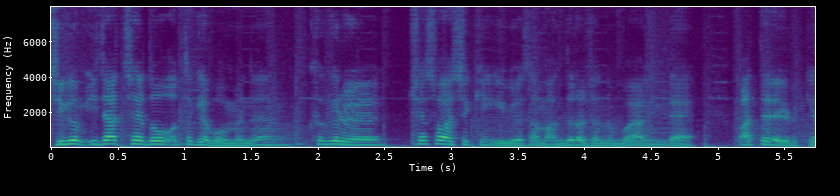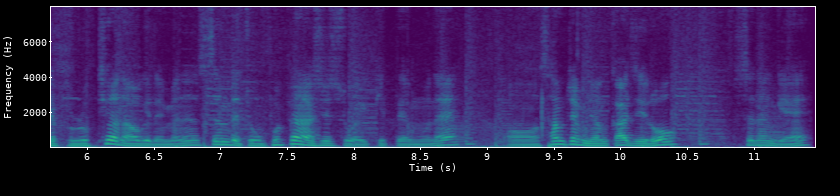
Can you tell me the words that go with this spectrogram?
지금 이 자체도 어떻게 보면은 크기를 최소화시키기 위해서 만들어졌는 모양인데 배터리 이렇게 블룩 튀어나오게 되면은 쓰는데 조금 불편하실 수가 있기 때문에 어 3.0까지로 쓰는 게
